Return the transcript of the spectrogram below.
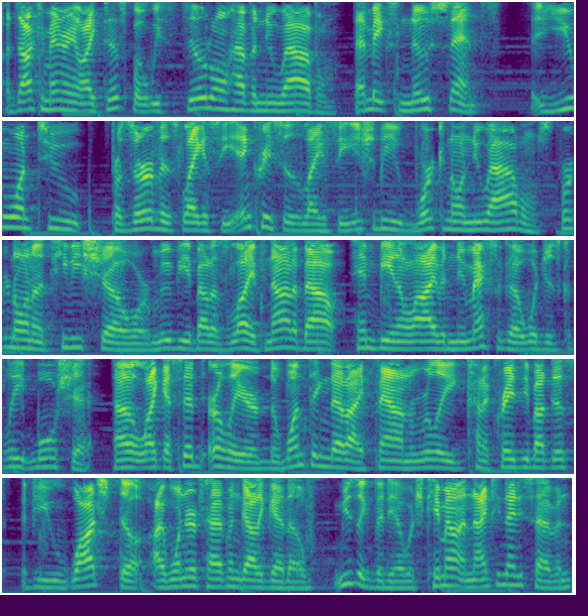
a documentary like this, but we still don't have a new album? That makes no sense. You want to preserve his legacy, increase his legacy, you should be working on new albums, working on a TV show or movie about his life, not about him being alive in New Mexico, which is complete bullshit. Now, like I said earlier, the one thing that I found really kind of crazy about this, if you watched the I Wonder If Heaven Got a Ghetto music video, which came out in 1997,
